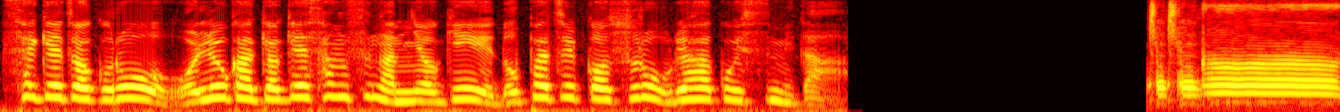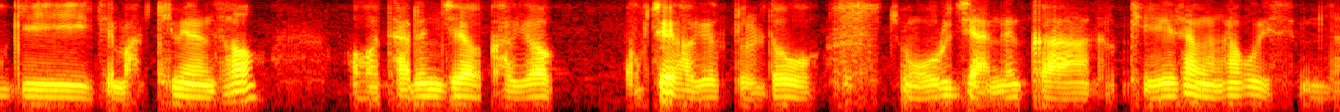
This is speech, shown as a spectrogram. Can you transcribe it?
세계적으로 원료 가격의 상승 압력이 높아질 것으로 우려하고 있습니다. 중국이 이제 막히면서 어, 다른 지역 가격, 국제 가격들도 좀 오르지 않을까 그렇게 예상을 하고 있습니다.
